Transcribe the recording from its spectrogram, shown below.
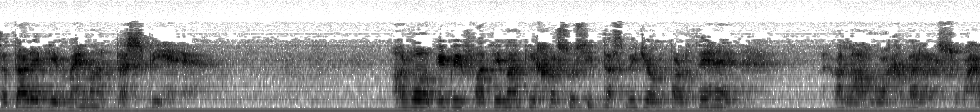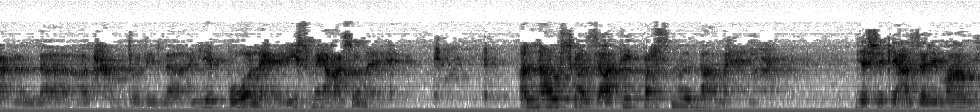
सताड़े की महिमा तस्बी है। और वो बीबी फातिमा की खसूसी तस्वीर जो हम पढ़ते हैं, अल्लाह अकबर सुबह अल्लाह अल्हम्दुलिल्लाह, ये बोल है, इसमें आज़म है। अल्लाह उसका जाति पर्सनल नाम है। जैसे कि हजर इमाम,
